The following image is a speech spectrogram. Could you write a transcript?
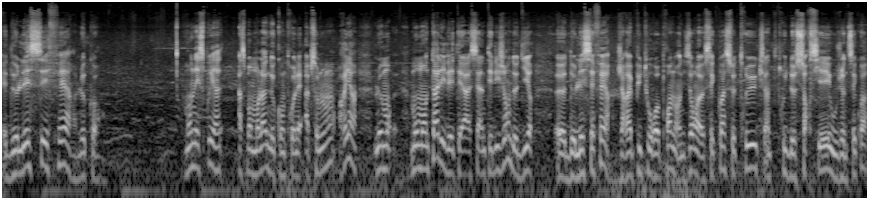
et de laisser faire le corps. Mon esprit à ce moment-là ne contrôlait absolument rien. Mon mental, il était assez intelligent de dire euh, de laisser faire. J'aurais pu tout reprendre en disant euh, c'est quoi ce truc, c'est un truc de sorcier ou je ne sais quoi.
